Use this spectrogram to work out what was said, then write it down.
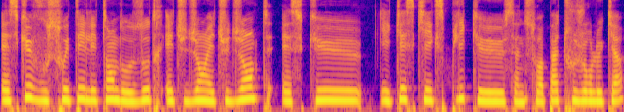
Est-ce que vous souhaitez l'étendre aux autres étudiants et étudiantes? Est-ce que et qu'est-ce qui explique que ça ne soit pas toujours le cas?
